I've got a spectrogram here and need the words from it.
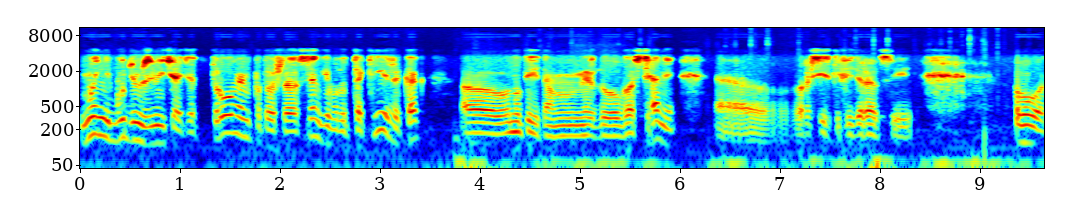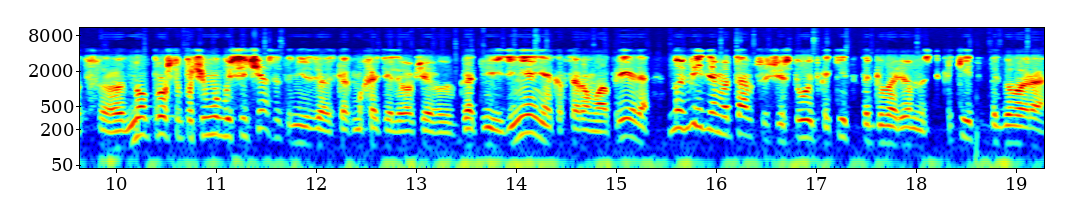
мы не будем замечать этот роуминг, потому что оценки будут такие же, как э, внутри там между областями э, Российской Федерации. Вот. Но просто почему бы сейчас это не сделать, как мы хотели вообще к дню единения, ко 2 апреля. Но, видимо, там существуют какие-то договоренности, какие-то договора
